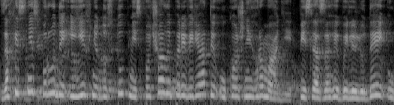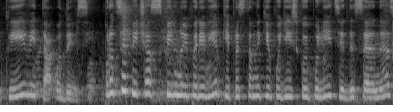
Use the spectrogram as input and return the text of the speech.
Захисні споруди і їхню доступність почали перевіряти у кожній громаді після загибелі людей у Києві та Одесі. Про це під час спільної перевірки представників Подільської поліції ДСНС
